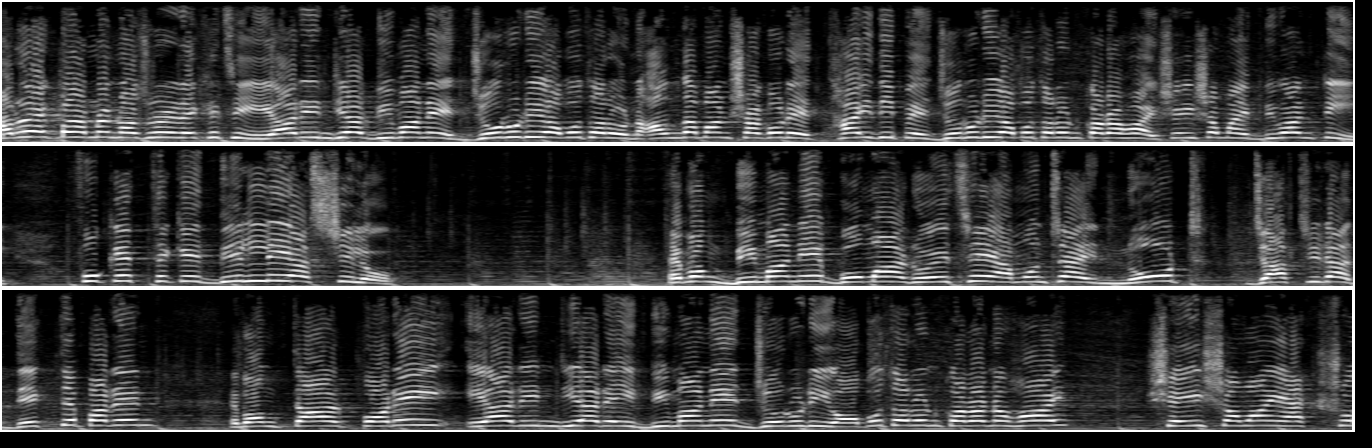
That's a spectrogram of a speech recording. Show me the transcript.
আরও একবার আমরা নজরে রেখেছি, এয়ার ইন্ডিয়ার বিমানে জরুরি অবতরণ। আন্দামান সাগরে থাই দ্বীপে জরুরি অবতরণ করা হয়। সেই সময় বিমানটি ফুকেট থেকে দিল্লি আসছিল। এবং বিমানে বোমা রয়েছে এমনটাই নোট যাত্রীরা দেখতে পারেন এবং তারপরেই এয়ার ইন্ডিয়ার এই বিমানে জরুরি অবতরণ করানো হয়। সেই সময় একশো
